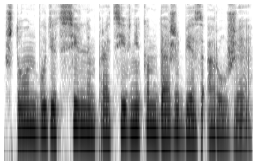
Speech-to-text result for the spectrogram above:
что он будет сильным противником даже без оружия.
